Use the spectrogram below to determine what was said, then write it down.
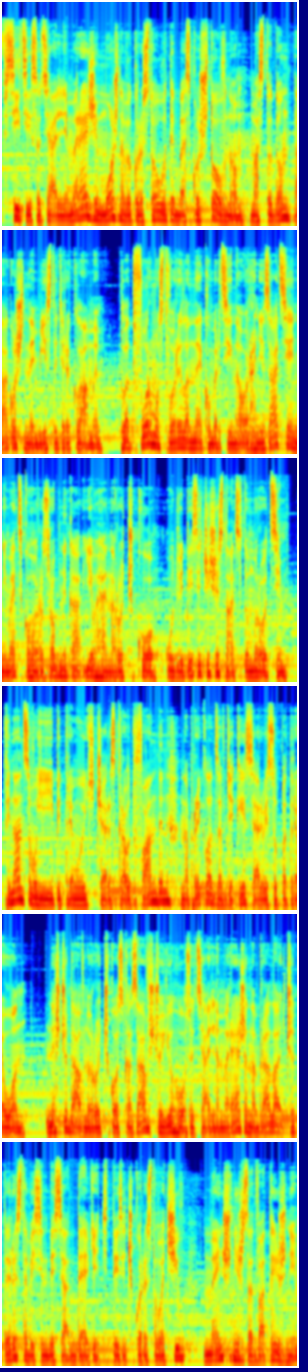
Всі ці соціальні мережі можна використовувати безкоштовно. Мастодон також не містить реклами. Платформу створила некомерційна організація німецького розробника Євгена Рочко у 2016 році. Фінансово її підтримують через краудфандинг, наприклад, завдяки сервісу Patreon. Нещодавно Рочко сказав, що його соціальна мережа набрала 489 тисяч користувачів менш ніж за два тижні,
